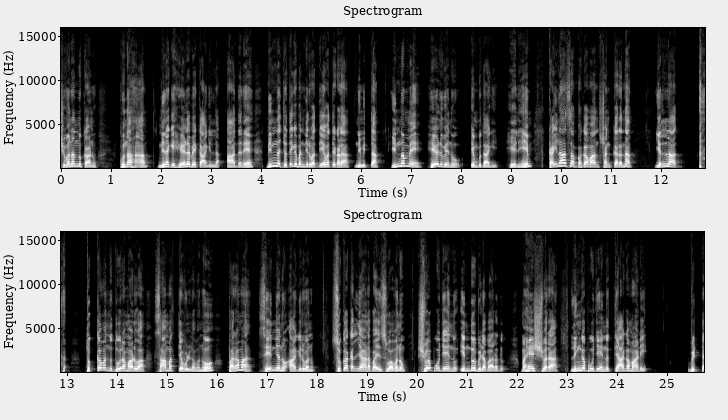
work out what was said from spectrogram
ಶಿವನನ್ನು ಕಾಣು. ಪುನಃ ನಿನಗೆ ಹೇಳಬೇಕಾಗಿಲ್ಲ, ಆದರೆ ನಿನ್ನ ಜೊತೆಗೆ ಬಂದಿರುವ ದೇವತೆಗಳ ನಿಮಿತ್ತ ಇನ್ನೊಮ್ಮೆ ಹೇಳುವೆನು ಎಂಬುದಾಗಿ ಹೇಳಿ, ಕೈಲಾಸ ಭಗವಾನ್ ಶಂಕರನ ಎಲ್ಲ ದುಃಖವನ್ನು ದೂರ ಮಾಡುವ ಸಾಮರ್ಥ್ಯವುಳ್ಳವನು ಪರಮ ಸೇನ್ಯನೂ ಆಗಿರುವನು. ಸುಖ ಕಲ್ಯಾಣ ಬಯಸುವವನು ಶಿವಪೂಜೆಯನ್ನು ಎಂದೂ ಬಿಡಬಾರದು. ಮಹೇಶ್ವರ ಲಿಂಗ ಪೂಜೆಯನ್ನು ತ್ಯಾಗ ಮಾಡಿ ಬಿಟ್ಟ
